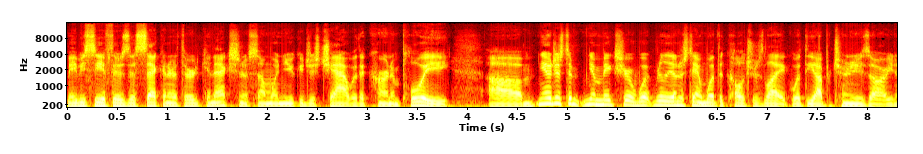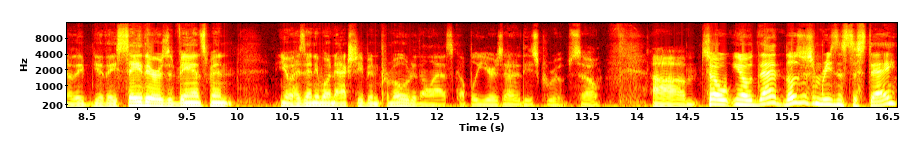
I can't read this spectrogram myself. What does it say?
Maybe see if there's a second or third connection of someone you could just chat with a current employee. Um, you know, just to you know, make sure what really understand what the culture's like, what the opportunities are. You know, they you know, they say there's advancement you know, has anyone actually been promoted in the last couple years out of these groups? So, um, so you know that those are some reasons to stay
